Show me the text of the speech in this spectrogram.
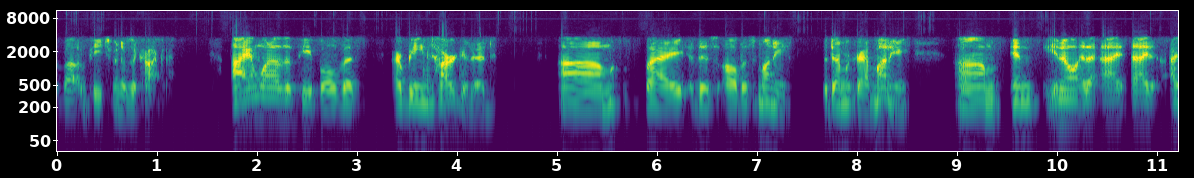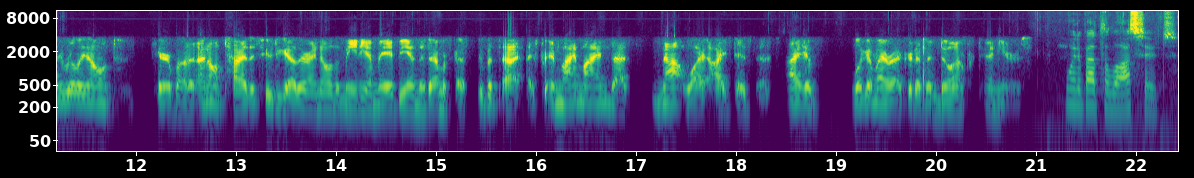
about impeachment as a caucus. I am one of the people that are being targeted um, by this all this money, the Democrat money, um, and you know I, I I really don't care about it. I don't tie the two together. I know the media maybe and the Democrats do, but I, in my mind, that's not why I did this. I have look at my record. I've been doing it for ten years. What about the lawsuits?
